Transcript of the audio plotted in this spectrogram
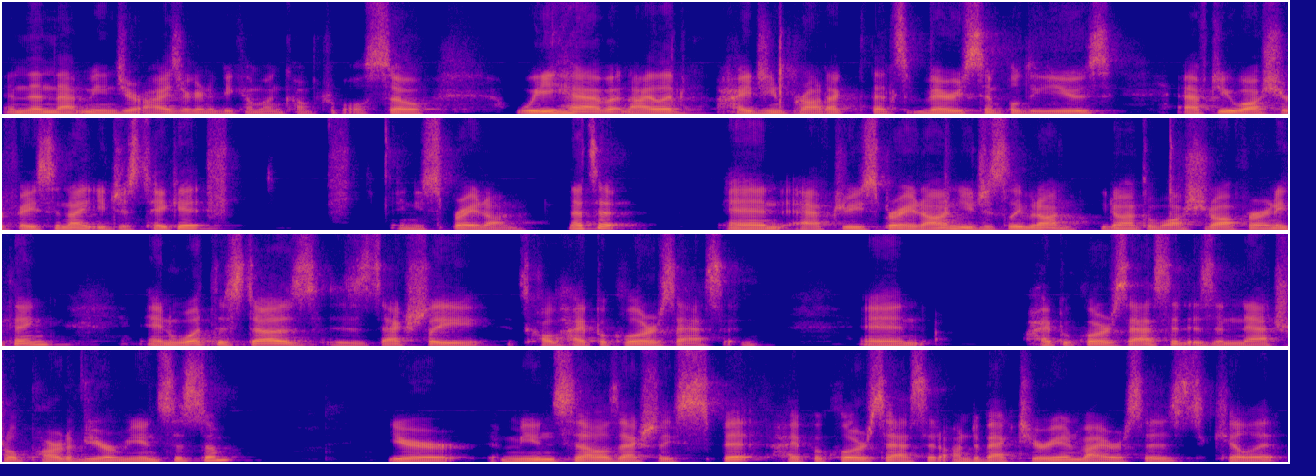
And then that means your eyes are going to become uncomfortable. So we have an eyelid hygiene product that's very simple to use. After you wash your face at night, you just take it and you spray it on. That's it. And after you spray it on, you just leave it on. You don't have to wash it off or anything. And what this does is it's actually it's called hypochlorous acid. And hypochlorous acid is a natural part of your immune system. Your immune cells actually spit hypochlorous acid onto bacteria and viruses to kill it,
